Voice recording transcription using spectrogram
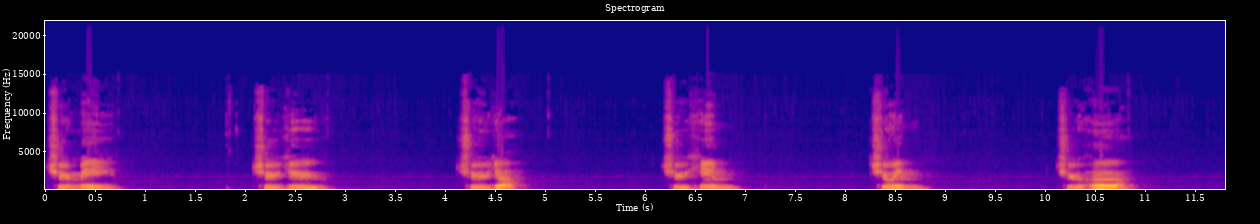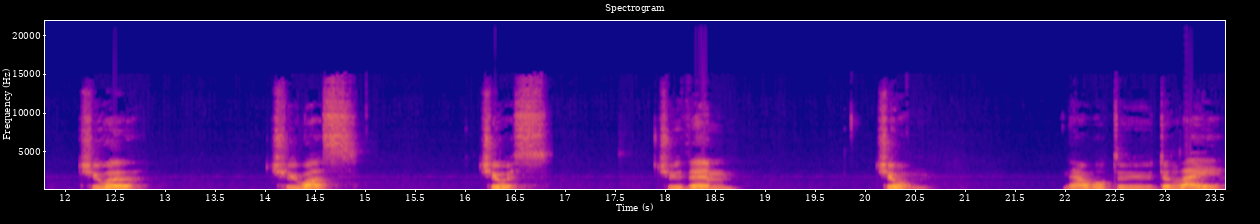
chew me, chew you, chew ya, chew him, chew him, chew her, chew her, chew us, chew us, chew them, chew 'em. Now we'll do delay.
